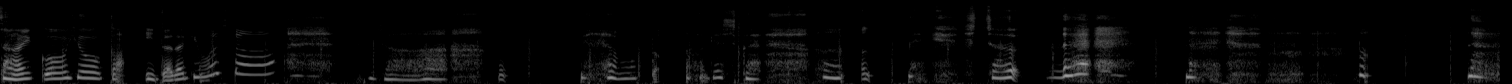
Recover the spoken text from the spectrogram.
最高評価いただきました。じゃあ、もっと激しく、しちゃうね。ね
